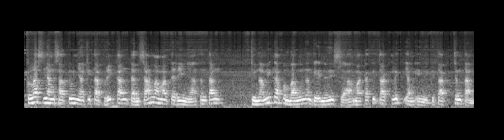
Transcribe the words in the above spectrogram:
kelas yang satunya kita berikan dan sama materinya tentang dinamika pembangunan di Indonesia maka kita klik yang ini kita centang.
